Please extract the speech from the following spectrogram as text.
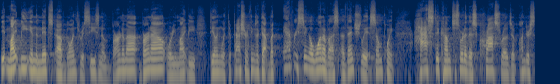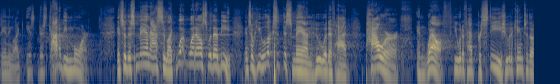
It might be in the midst of going through a season of burnout, or you might be dealing with depression or things like that. But every single one of us eventually, at some point, has to come to sort of this crossroads of understanding like, is, there's got to be more. And so this man asks him, like, what, what else would there be? And so he looks at this man who would have had power and wealth. He would have had prestige. He would have came to the,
